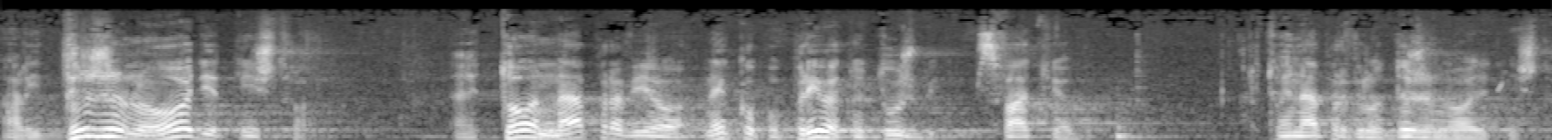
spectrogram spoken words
ali državno odvjetništvo da je to napravio neko po privatnoj tužbi, shvatio bi, ali to je napravilo državno odvjetništvo.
